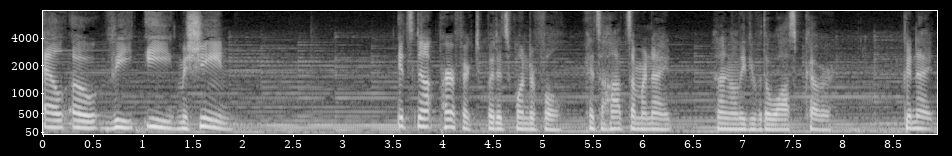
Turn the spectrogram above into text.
L O V E Machine. It's not perfect, but it's wonderful. It's a hot summer night, and I'm going to leave you with a Wasp cover. Good night.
